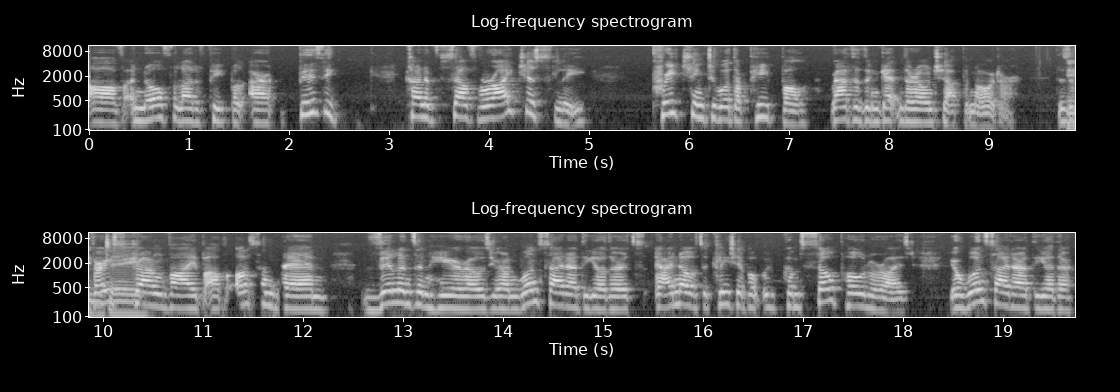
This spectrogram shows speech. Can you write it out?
of an awful lot of people are busy, kind of self-righteously preaching to other people rather than getting their own shop in order. There's a very strong vibe of us and them, villains and heroes. You're on one side or the other. It's I know it's a cliche, but we've become so polarized. You're one side or the other,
